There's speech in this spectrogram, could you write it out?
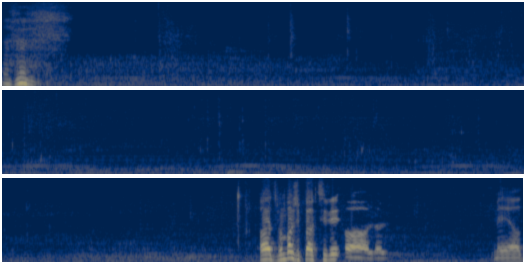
Oh, dis-moi pas que j'ai pas activé. Oh lol. Merde.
